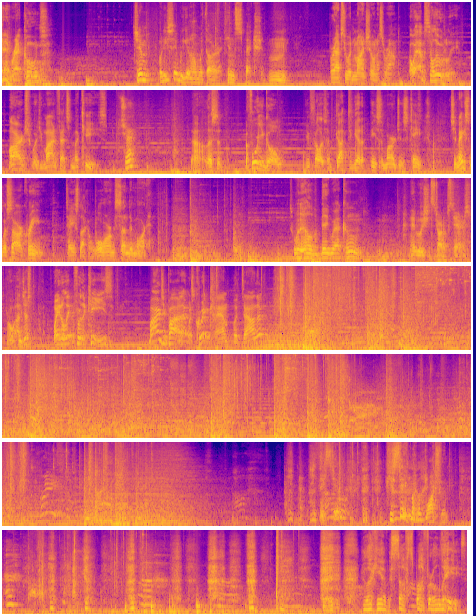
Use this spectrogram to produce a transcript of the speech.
Damn raccoons. Jim, what do you say we get on with our inspection? Hmm. Perhaps you wouldn't mind showing us around. Oh, absolutely. Marge, would you mind fetching my keys? Sure. Now, listen, before you go, you fellas have got to get a piece of Marge's cake. She makes it with sour cream. Tastes like a warm Sunday morning. It's one hell of a big raccoon. Maybe we should start upstairs. Oh, well, just wait a lick for the keys. Margie Pie, that was quick. Sam, put down the... Thanks, Jim. You saved my life. Watch them. Uh, You're lucky I have a soft spot for old ladies.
